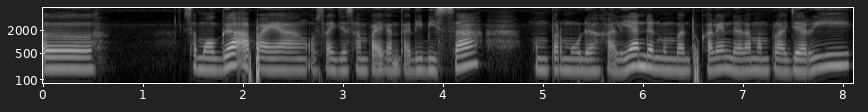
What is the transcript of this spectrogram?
eh Semoga apa yang Ustazah sampaikan tadi bisa mempermudah kalian dan membantu kalian dalam mempelajari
